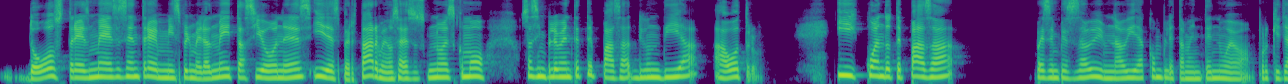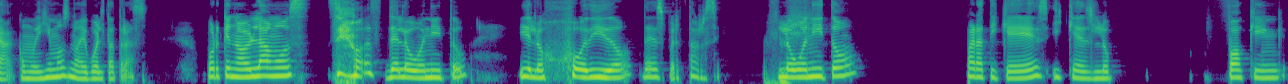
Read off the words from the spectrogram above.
dos, tres meses entre mis primeras meditaciones y despertarme. O sea, eso no es como, o sea, simplemente te pasa de un día a otro. Y cuando te pasa, pues empiezas a vivir una vida completamente nueva, porque ya, como dijimos, no hay vuelta atrás. Porque no hablamos, Sebas, de lo bonito y de lo jodido de despertarse. Lo bonito para ti que es y que es lo fucking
